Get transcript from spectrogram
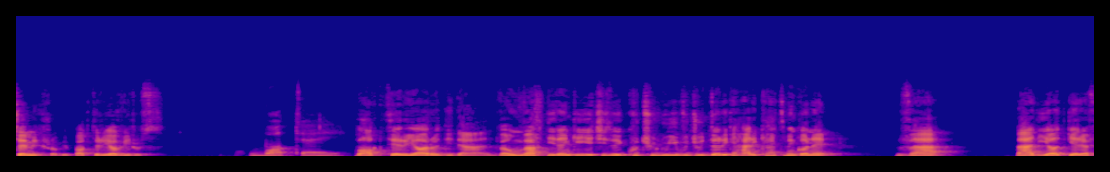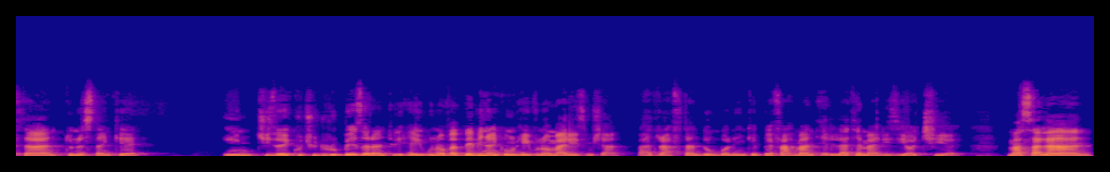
چه میکروبی؟ باکتریا ویروس؟ باکتری. باکتریا رو دیدن. و اون وقت دیدن که یه چیزای کوچولویی وجود داره که حرکت می‌کنه. و بعد یاد گرفتن تونستن که این چیزای کوچولو رو بذارن توی حیوونا و ببینن که اون حیوونا مریض میشن. بعد رفتن دنبال این که بفهمن علت مریضی ها چیه. مثلا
